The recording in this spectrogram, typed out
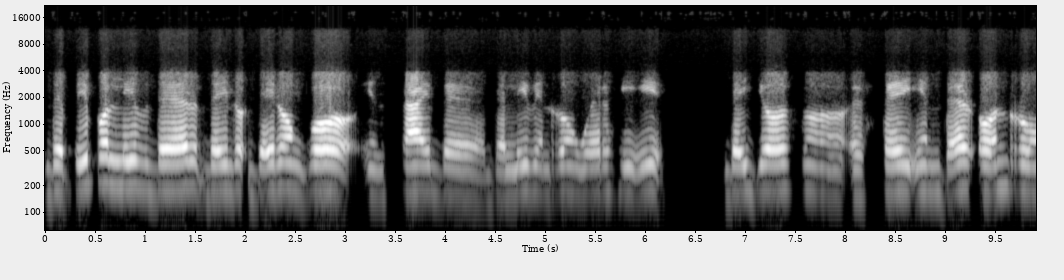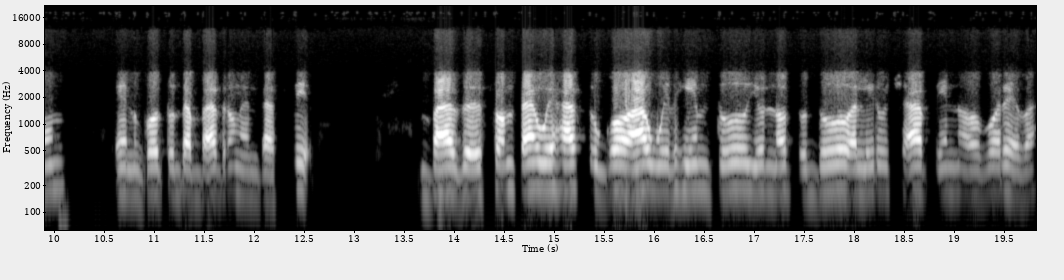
the people live there. They don't they don't go inside the the living room where he is. They just uh, stay in their own room and go to the bathroom, and that's it. But uh, sometimes we have to go out with him too, you know, to do a little shopping or whatever.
